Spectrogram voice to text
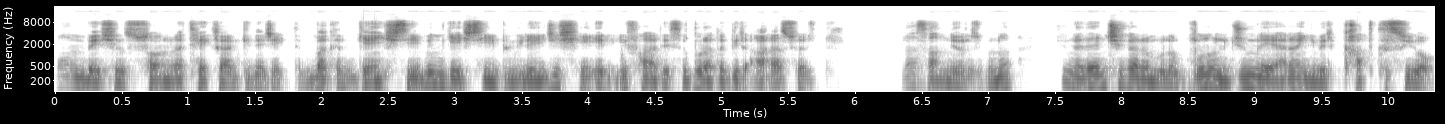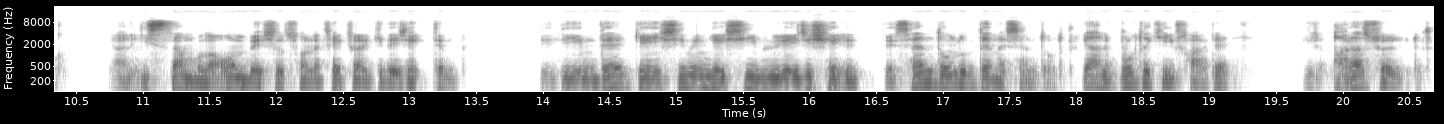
15 yıl sonra tekrar gidecektim. Bakın gençliğimin geçtiği büyüleyici şehir ifadesi burada bir ara sözdür. Nasıl anlıyoruz bunu? Cümleden çıkarın bunu. Bunun cümleye herhangi bir katkısı yok. Yani İstanbul'a 15 yıl sonra tekrar gidecektim dediğimde gençliğimin geçtiği büyüleyici şehir desen de olur demesen de olur. Yani buradaki ifade bir ara sözdür.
